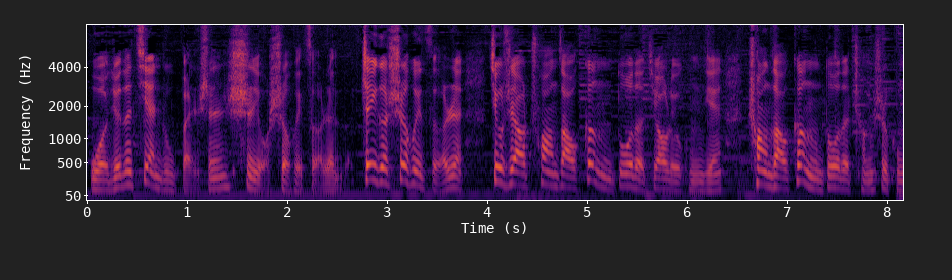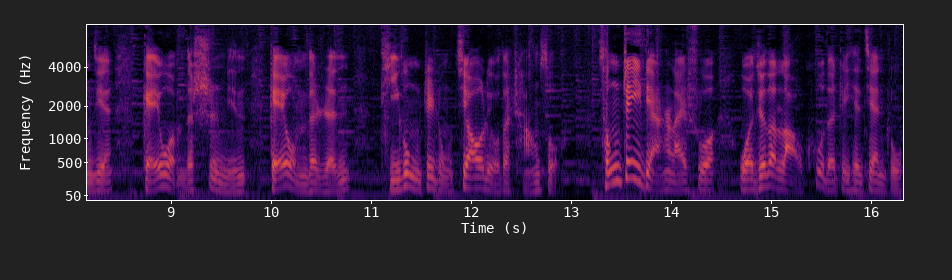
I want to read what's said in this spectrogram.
我觉得建筑本身是有社会责任的。这个社会责任就是要创造更多的交流空间，创造更多的城市空间，给我们的市民，给我们的人提供这种交流的场所。从这一点上来说，我觉得老库的这些建筑，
